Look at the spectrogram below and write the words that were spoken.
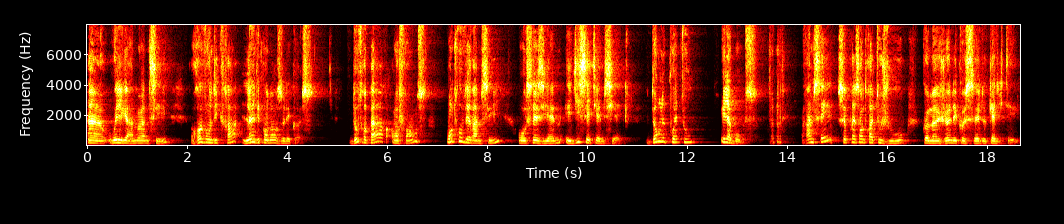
un William Ramsay revendiquera l'indépendance de l'Écosse. D'autre part, en France, on trouve des Ramsay au XVIe et XVIIe siècle, dans le Poitou et la Beauce. Ramsay se présentera toujours comme un jeune Écossais de qualité,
